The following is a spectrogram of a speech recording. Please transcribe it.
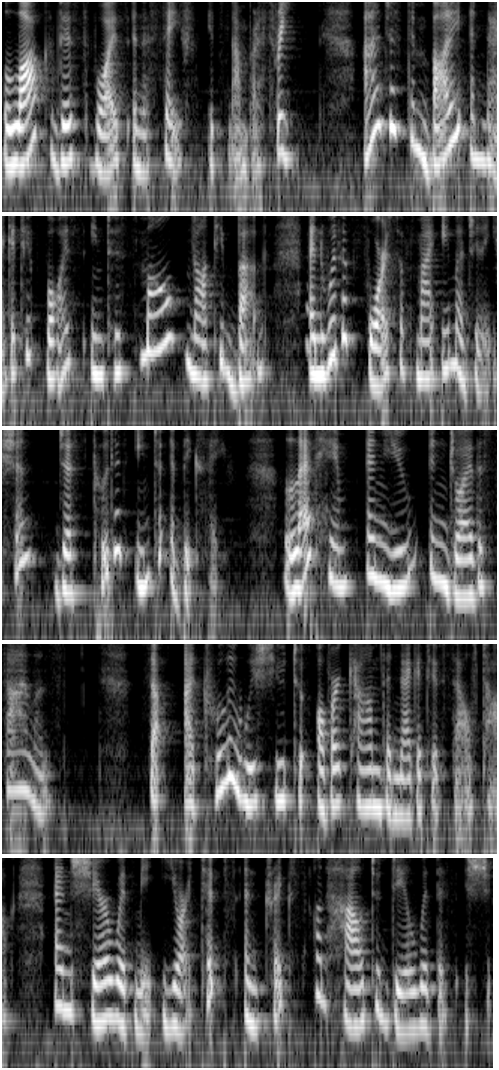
Lock this voice in a safe. It's number three. I just embody a negative voice into a small, naughty bug, and with the force of my imagination, just put it into a big safe. Let him and you enjoy the silence. So, I truly wish you to overcome the negative self talk and share with me your tips and tricks on how to deal with this issue.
